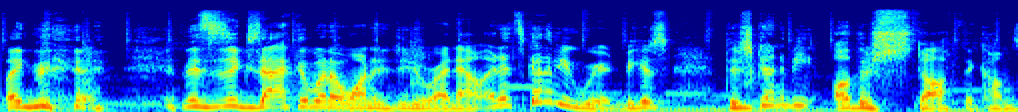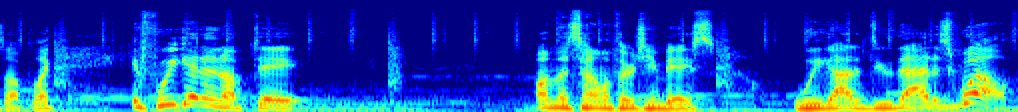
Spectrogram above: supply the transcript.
Like, this is exactly what I wanted to do right now. And it's going to be weird because there's going to be other stuff that comes up. Like, if we get an update on the Hall 13 base, we got to do that as well.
